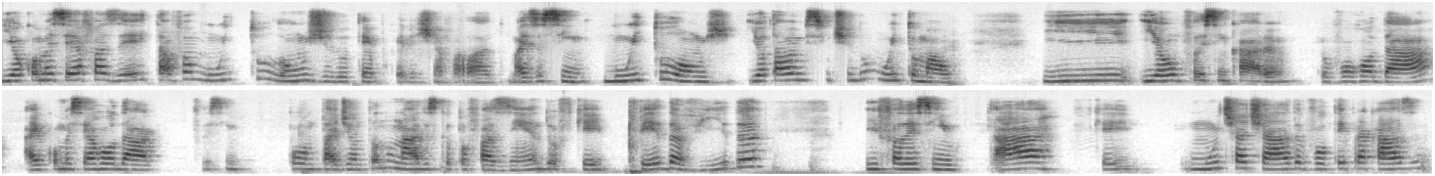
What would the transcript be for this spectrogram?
e eu comecei a fazer e estava muito longe do tempo que ele tinha falado, mas assim, muito longe. E eu estava me sentindo muito mal. E, e eu falei assim, cara, eu vou rodar. Aí comecei a rodar. Falei assim, pô, não tá adiantando nada isso que eu tô fazendo. Eu fiquei pé da vida e falei assim, ah, fiquei muito chateada, voltei para casa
